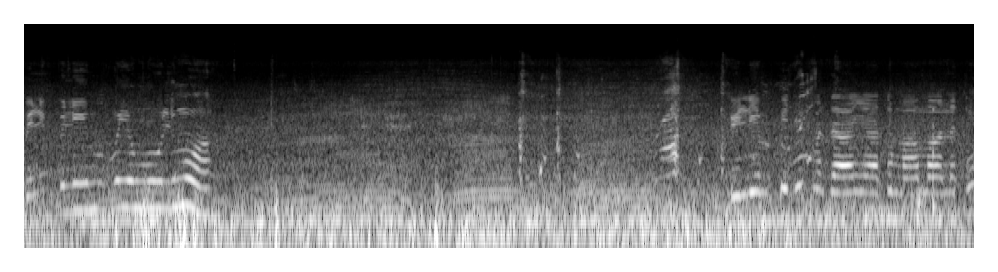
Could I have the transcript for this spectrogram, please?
Pili-pili mo ba yung huli mo ah? Pilim-pilit madaya tumama na to.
